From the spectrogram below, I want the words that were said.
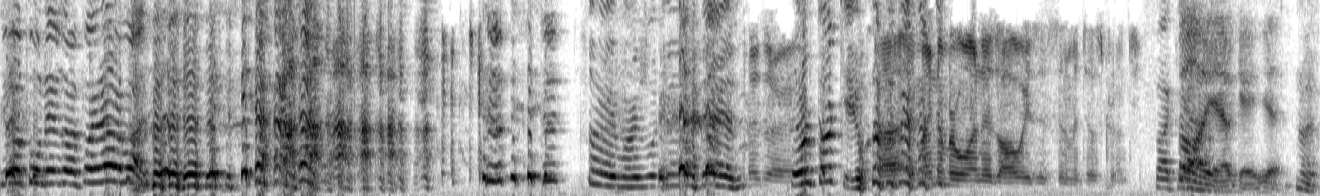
you want to pull names out of fucking hat or what? sorry, Marshall. Go ahead. That's all right. Or fuck you. Uh, my number one, as always, is cinnamon toast crunch. Fuck yeah. Oh yeah, okay, yeah. Right.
